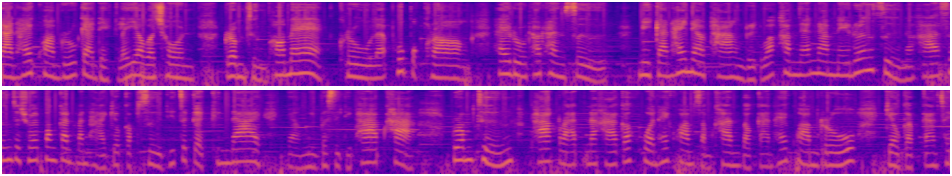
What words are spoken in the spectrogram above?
การให้ความรู้แก่เด็กและเยาวชน รวมถึงพ่อแม่ ครูและผู้ปกครอง ให้รู้เท่าทันสื่อ มีการให้แนวทางหรือว่าคำแนะนำในเรื่องสื่อนะคะ ซึ่งจะช่วยป้องกันปัญหาเกี่ยวกับสื่อที่จะเกิดขึ้นได้ อย่างมีประสิทธิภาพค่ะ รวมถึงภาครัฐนะคะ ก็ควรให้ความสำคัญต่อการให้ความรู้เกี่ยวกับการใช้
